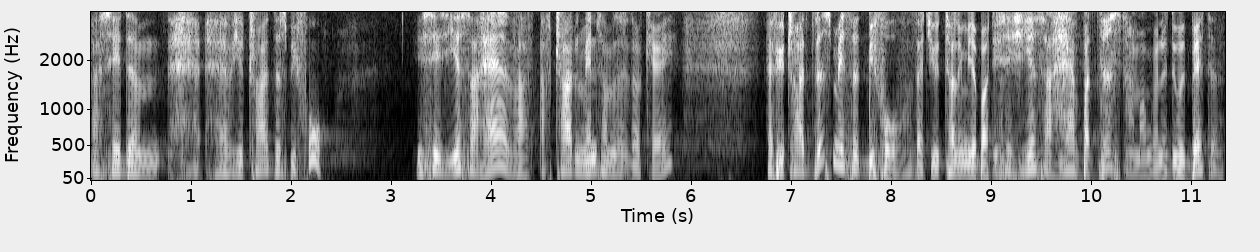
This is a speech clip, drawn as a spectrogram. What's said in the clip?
I said, um, have you tried this before? He says, Yes, I have. I've, I've tried many times. I said, Okay. Have you tried this method before that you're telling me about? He says, Yes, I have, but this time I'm going to do it better.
